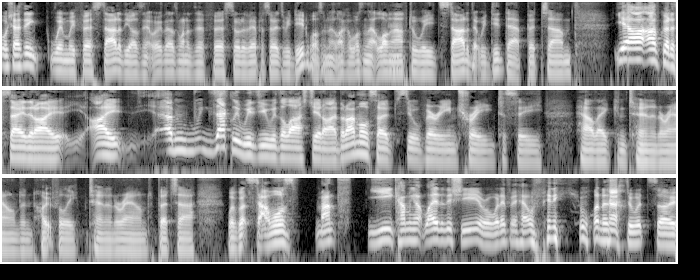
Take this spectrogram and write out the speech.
Which I think when we first started the Oz Network, that was one of the first sort of episodes we did, wasn't it? Like it wasn't that long after we started that we did that. But um, yeah, I've got to say that I I am exactly with you with the Last Jedi, but I'm also still very intrigued to see how they can turn it around and hopefully turn it around. But uh, we've got Star Wars month year coming up later this year or whatever, however many you want to do it. So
